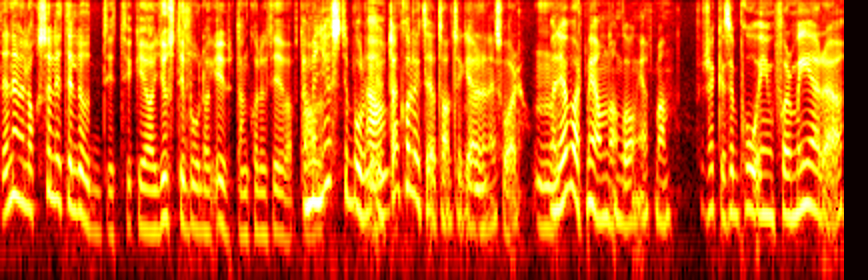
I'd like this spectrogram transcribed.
Den är väl också lite luddigt tycker jag, just i bolag utan kollektivavtal. Ja, men just i bolag utan kollektivavtal tycker jag den är svår. Mm. Och det har jag varit med om någon gång, att man försöker sig på att informera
